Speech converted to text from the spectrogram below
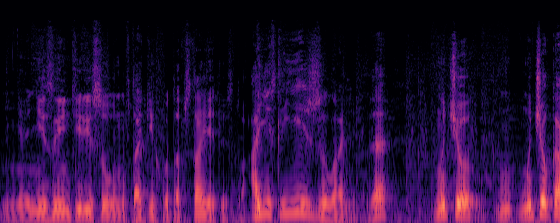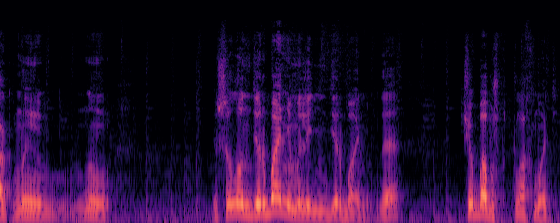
не заинтересован в таких вот обстоятельствах. А если есть желание, да? Мы что, мы что как? Мы, ну, эшелон дербаним или не дербаним, да? Что бабушку-то лохматить?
